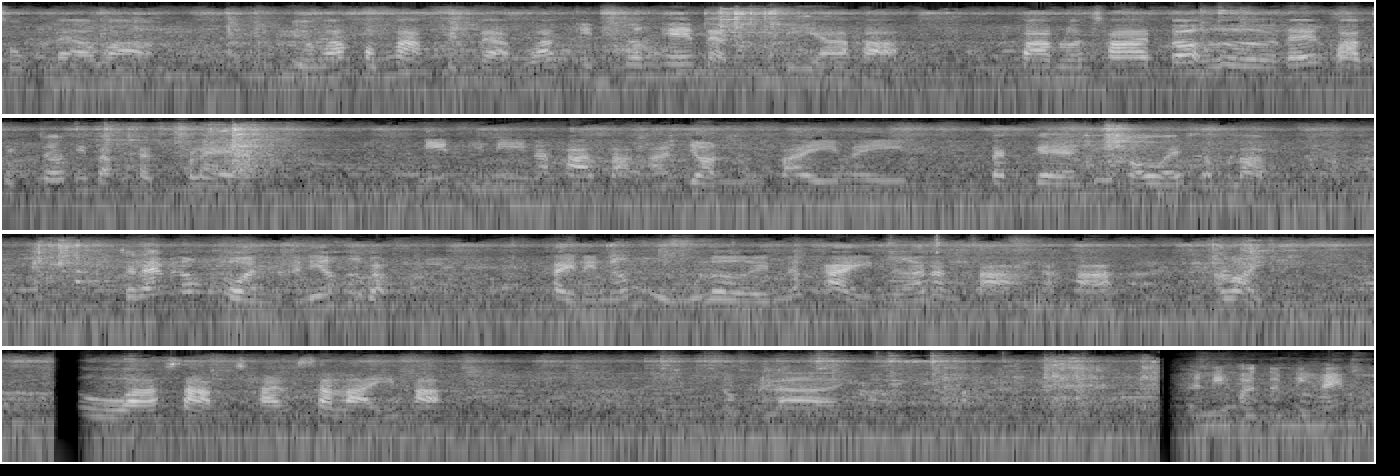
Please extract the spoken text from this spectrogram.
ซุปแล้วอะเรียกว่าเขาหมักเป็นแบบว่ากลิ่นเครื่องเทศแบบอินเดียค่ะ ความรสชาติก็เออได้ความเท็กเจอร์ที่แบบแปลกๆนี่ที่นี่นะคะ สามารถหย่อนลงไปในตะแกรงที่เขาไว้สำหรับ จะได้ไม่ต้องคน อันนี้ก็คือแบบใส่ในเนื้อหมูเลยเนื้อไก่เนื้อต่างๆนะคะ อร่อยตัวสามชั้นสไลด์ค่ะจบไปเลยอันนี้เขาจะมีให้หมู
